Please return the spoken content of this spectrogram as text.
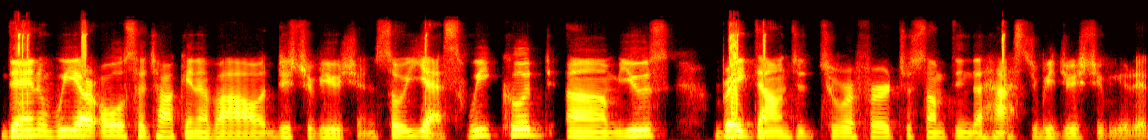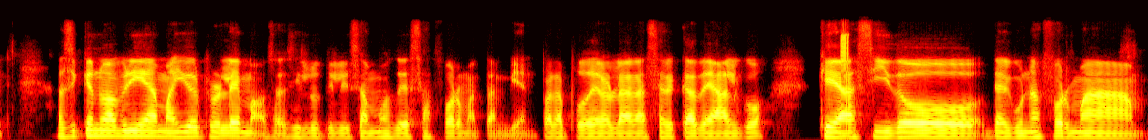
then we are also talking about distribution. So yes, we could um, use breakdown to, refer to something that has to be distributed. Así que no habría mayor problema, o sea, si lo utilizamos de esa forma también, para poder hablar acerca de algo que ha sido de alguna forma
